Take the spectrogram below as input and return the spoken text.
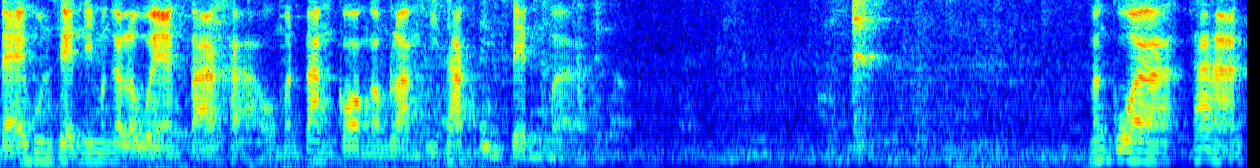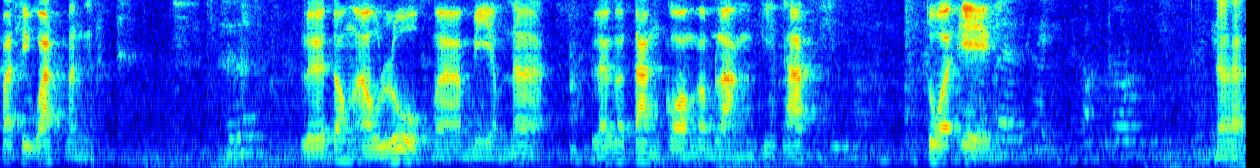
แต่คุณเซนนี่มันก็ระแวงตาขาว มันตั้งกองกำลังพิทักษ์คุณเซนมา มันกลัวทหารปฏิวัติมันไงเลยต้องเอาลูกมามีอำนาจ แล้วก็ตั้งกองกำลังพิทักษ์ตัวเองนะครับ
